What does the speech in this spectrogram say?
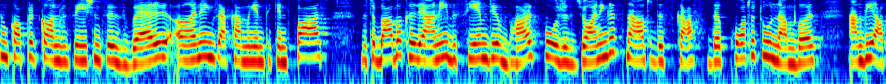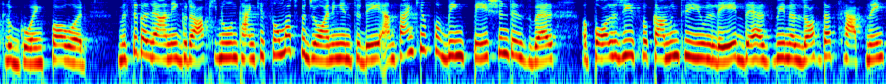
some corporate conversations as well. Earnings are coming in thick and fast. Mr. Baba Kalyani, the CMD of Bharat Forge, is joining us now to discuss the quarter two numbers and the outlook going forward. Mr. Kalyani, good afternoon. Thank you so much for joining in today and thank you for being patient as well. Apologies for coming to you late. There has been a lot that's happening,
